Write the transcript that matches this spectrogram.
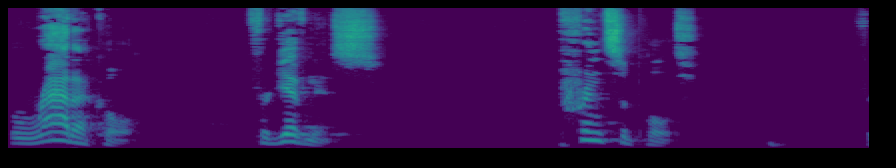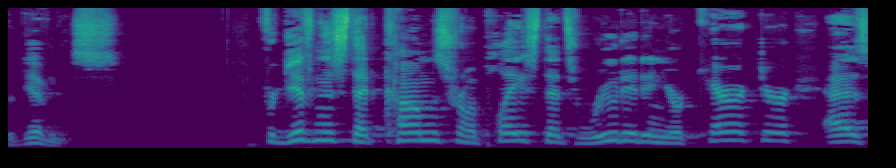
radical forgiveness, principled forgiveness. Forgiveness that comes from a place that's rooted in your character as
